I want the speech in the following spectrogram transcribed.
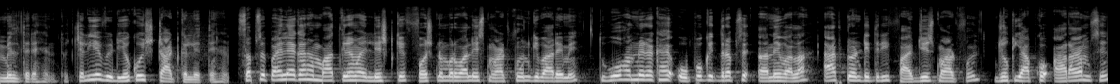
मिलते रहें। तो चलिए वीडियो को स्टार्ट कर लेते हैं। सबसे पहले अगर हम बात करें हमारी लिस्ट के फ़र्स्ट नंबर वाले स्मार्टफ़ोन के बारे में तो वो हमने रखा है ओप्पो की तरफ़ से आने वाला एफ़ ट्वेंटी स्मार्टफ़ोन जो कि आपको आराम से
